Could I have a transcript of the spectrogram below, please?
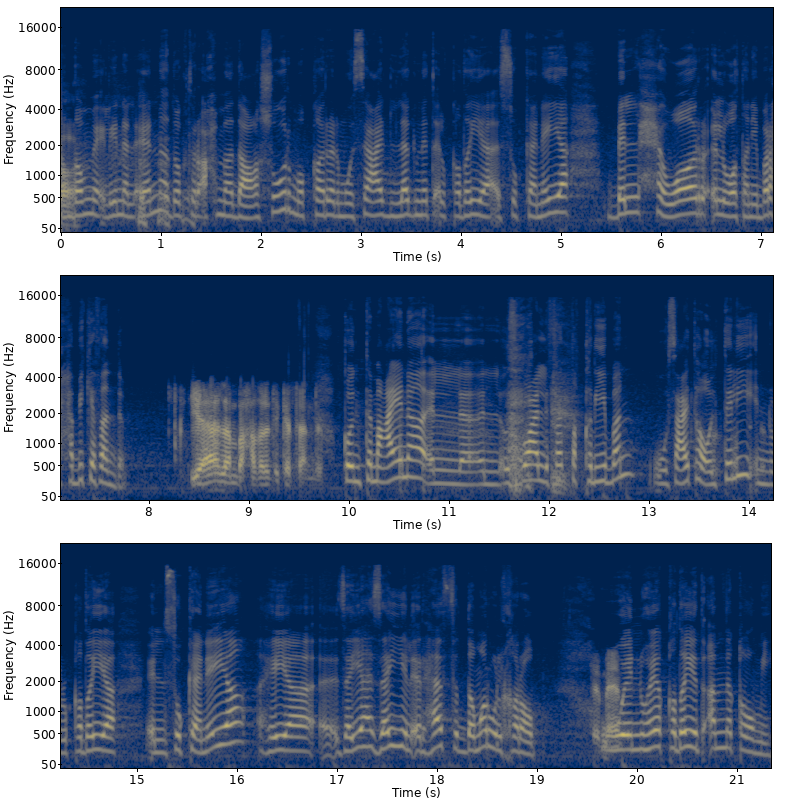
انضم إلينا الآن دكتور أحمد عاشور مقرر مساعد لجنة القضية السكانية بالحوار الوطني. برحب بيك يا فندم. يا أهلا بحضرتك يا فندم. كنت معانا ال- الأسبوع اللي فات تقريبا وساعتها قلت لي إنه القضية السكانية هي زيها زي الإرهاب في الدمار والخراب تمام. وإنه هي قضية أمن قومي.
